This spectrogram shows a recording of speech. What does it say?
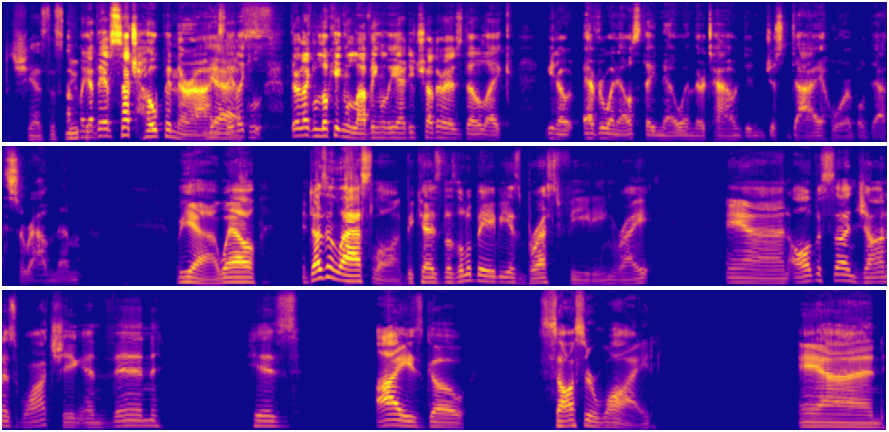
But she has this Oh my god, they have such hope in their eyes. They like they're like looking lovingly at each other as though like, you know, everyone else they know in their town didn't just die horrible deaths around them. Yeah, well, it doesn't last long because the little baby is breastfeeding, right? And all of a sudden, John is watching, and then his eyes go saucer wide, and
